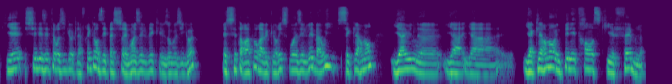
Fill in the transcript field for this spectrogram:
qui est chez les hétérozygotes, la fréquence des patients est moins élevée que les homozygotes. Est-ce que c'est en rapport avec le risque moins élevé? Bah oui, c'est clairement, il y a une, euh, il y a, il y a, il y a clairement une pénétrance qui est faible,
